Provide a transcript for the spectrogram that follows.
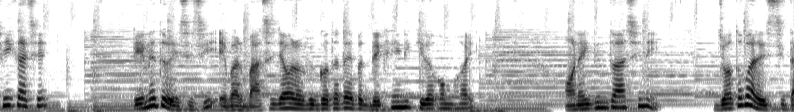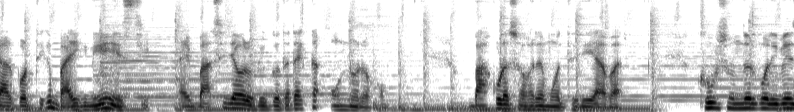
ঠিক আছে ট্রেনে তো এসেছি, এবার বাসে যাওয়ার অভিজ্ঞতাটা এবার দেখেই নি কীরকম হয়। অনেক দিন তো আসিনি, যতবার এসেছি তারপর থেকে বাইক নিয়ে এসেছি, তাই বাসে যাওয়ার অভিজ্ঞতাটা একটা অন্যরকম বাঁকুড়া শহরের মধ্যে দিয়ে আবার। খুব সুন্দর পরিবেশ,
